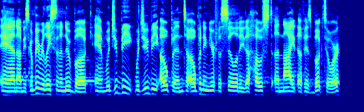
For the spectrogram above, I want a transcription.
and um, he's going to be releasing a new book. And would you be would you be open to opening your facility to host a night of his book tour?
